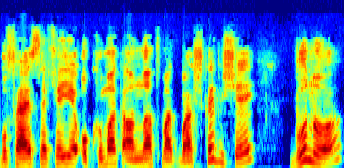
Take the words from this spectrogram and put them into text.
bu felsefeyi okumak, anlatmak başka bir şey. Bunu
